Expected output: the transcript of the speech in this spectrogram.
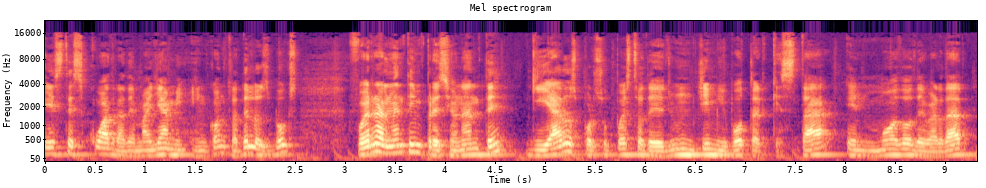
esta escuadra de Miami en contra de los Bucks fue realmente impresionante, guiados por supuesto de un Jimmy Butler que está en modo de verdad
